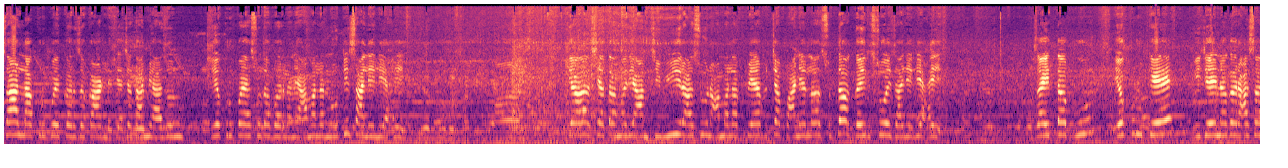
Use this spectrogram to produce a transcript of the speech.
सहा लाख रुपये कर्ज काढले. त्याच्यात आम्ही अजून एक रुपया सुद्धा भरला नाही. आम्हाला नोटीस आलेली आहे. त्या शेतामध्ये आमची विहीर असून आम्हाला प्याच्या पाण्याला सुद्धा गैरसोय झालेली आहे. जैतापूर एकरुके विजयनगर असा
